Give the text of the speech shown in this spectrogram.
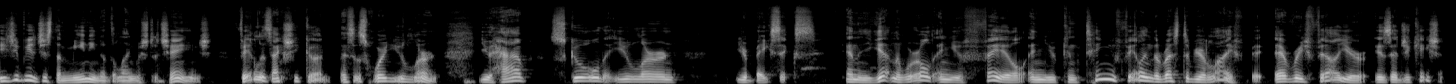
even just the meaning of the language to change. Fail is actually good. This is where you learn. You have school that you learn your basics, and then you get in the world and you fail and you continue failing the rest of your life. Every failure is education.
